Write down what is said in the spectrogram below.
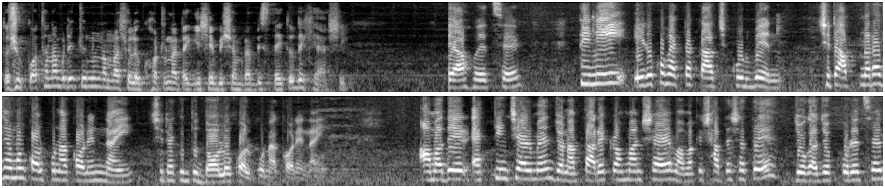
তো সে কথা না বলে চলুন, আমরা আসলে ঘটনাটা কি, সে বিষয়ে আমরা বিস্তারিত দেখে আসি। দেওয়া হয়েছে, তিনি এরকম একটা কাজ করবেন, সেটা আপনারা যেমন কল্পনা করেন নাই, সেটা কিন্তু দলও কল্পনা করে নাই। আমাদের অ্যাক্টিং চেয়ারম্যান জনাব তারেক রহমান সাহেব আমাকে সাথে সাথে যোগাযোগ করেছেন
